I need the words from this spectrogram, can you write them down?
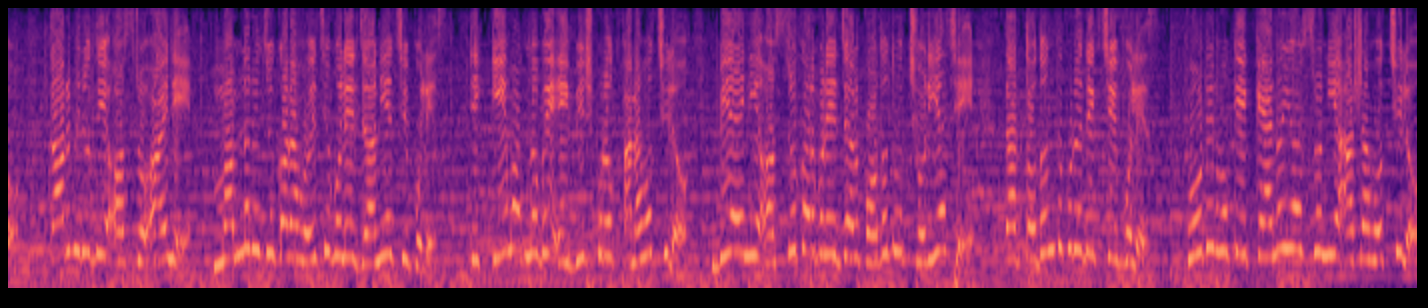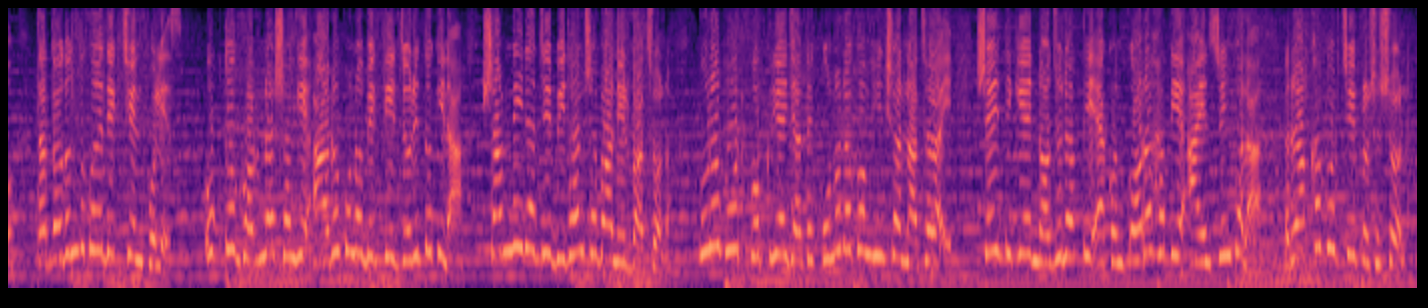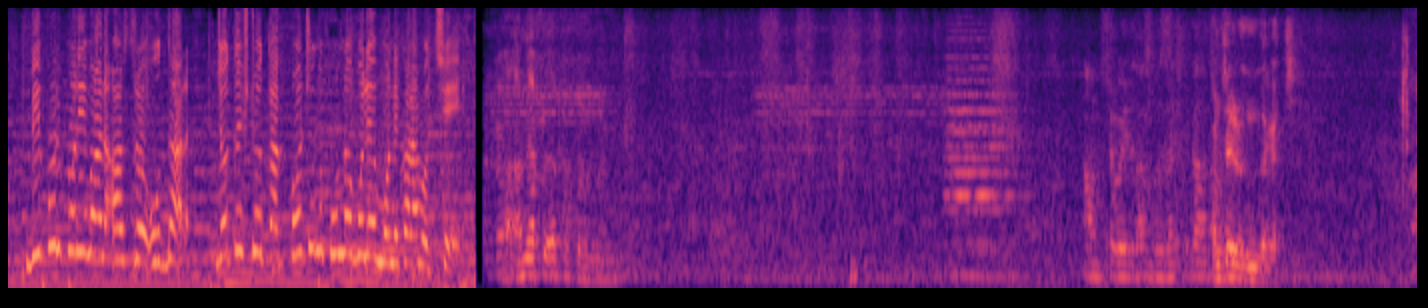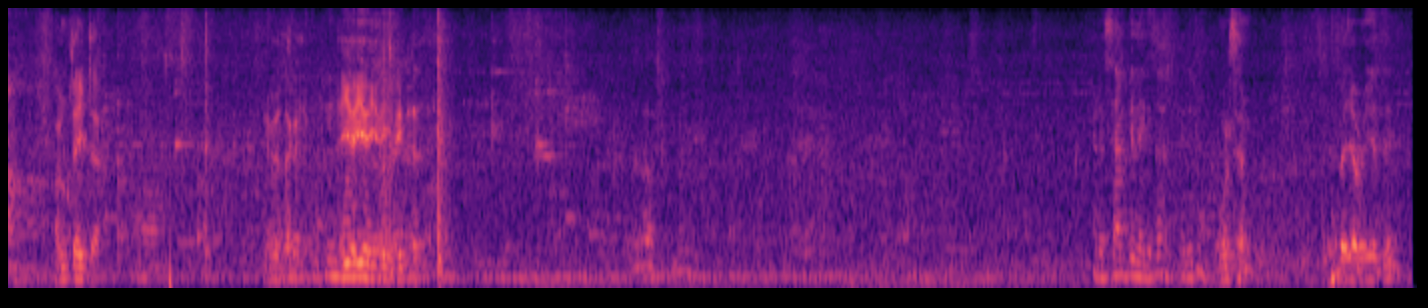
তার বিরুদ্ধে অস্ত্র আইনে মামলা রুজু করা হয়েছে বলে জানিয়েছে পুলিশ। ঠিক কী মতলবে এই বিস্ফোরক আনা হচ্ছিল? বেআইনি অস্ত্র কারবারে যার কতদূর ছড়িয়েছে তার তদন্ত করে দেখছে পুলিশ। ভোটের মুখে কেনই অস্ত্র নিয়ে আসা হচ্ছিল, তা তদন্ত করে দেখছেন পুলিশ। উক্ত ঘটনার সঙ্গে আরও কোনো ব্যক্তি জড়িত কিনা, সামনেই রাজ্যে বিধানসভা নির্বাচন। পুরো ভোট প্রক্রিয়ায় যাতে কোনো রকম হিংসা না ছড়ায় সেই দিকে নজর রাখতে এখন কড়া হাতে আইন শৃঙ্খলা রক্ষা করছে প্রশাসন। বিপুল পরিমাণ অস্ত্র উদ্ধার যথেষ্ট তাৎপর্যপূর্ণ বলে মনে করা হচ্ছে। আমি একটু একটু করে বলি। আমসা করে দাম ধরে এটা দেখাচ্ছি আমচাইটা। এবার দেখা যাবে এই এই এই এই এইটা এটা স্যাম্পল নাকি স্যার ওর স্যাম্পল এটা যাবে ইয়েতে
